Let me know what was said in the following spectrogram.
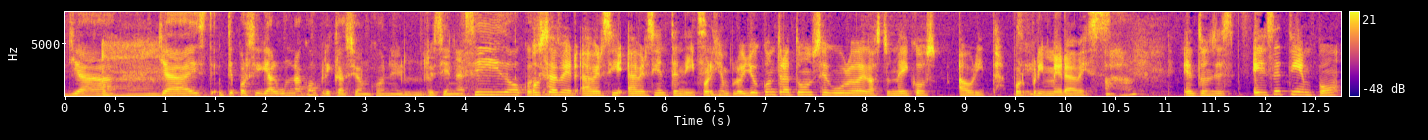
ya, ya, este, que por si hay alguna complicación con el recién nacido. O sea, a ver, a ver si, a ver si entendí. Por ejemplo, yo contrato un seguro de gastos médicos ahorita, por primera vez. Ajá. Entonces, ese tiempo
